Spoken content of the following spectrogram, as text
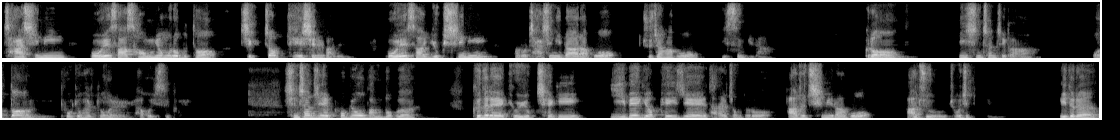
자신이 보혜사 성령으로부터 직접 계시를 받은 보혜사 육신이 바로 자신이다라고 주장하고 있습니다. 그럼 이 신천지가 어떤 포교 활동을 하고 있을까요? 신천지의 포교 방법은 그들의 교육책이 200여 페이지에 달할 정도로 아주 치밀하고 아주 조직적입니다. 이들은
